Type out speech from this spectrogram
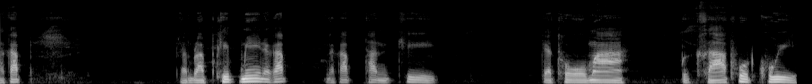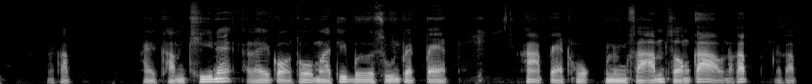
นะครับสำหรับคลิปนี้นะครับนะครับ ท่านที่จะโทรมา ปรึกษาพูดคุยนะครับ ให้คำชี้แนะ อะไรก็โทรมาที่เบอร์ 0 8 8 5 8 6 1 3 2 9 นะครับนะครับ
